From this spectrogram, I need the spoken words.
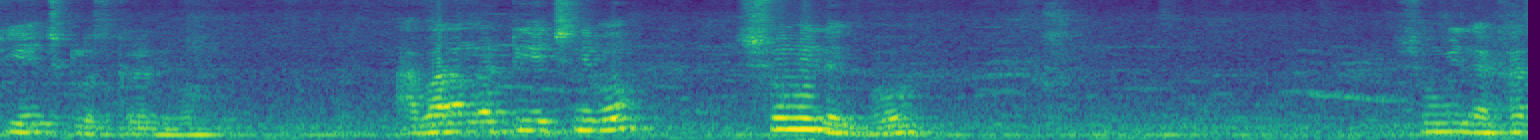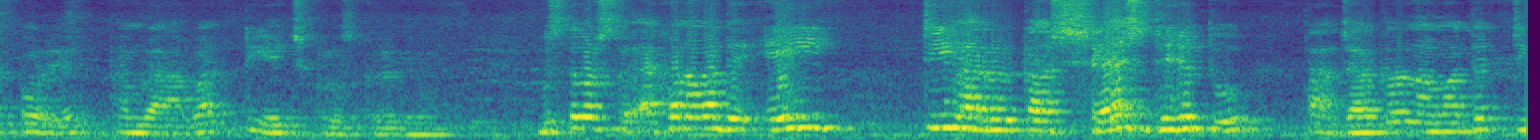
টি এইচ ক্লোজ করে দিব। আবার আমরা টি এইচ নিব, সুমি লিখব। সুমি লেখার পরে আমরা আবার টি এইচ ক্লোজ করে দেব। বুঝতে পারছ? এখন আমাদের এই টি আর এর কাজ শেষ, যেহেতু যার কারণে আমাদের টি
